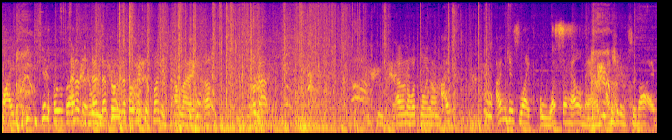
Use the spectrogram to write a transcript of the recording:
five feet to the right. I know that, that, that's what that's what makes it funny. I'm like, oh, oh God. I don't know what's going on. I, I'm just like, what the hell, man? I should have survived.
